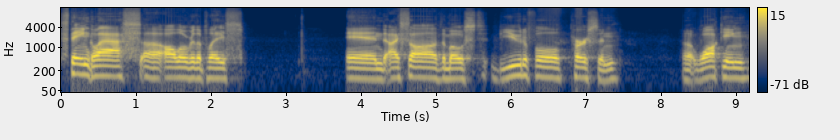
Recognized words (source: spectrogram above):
stained glass uh, all over the place and I saw the most beautiful person uh, walking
